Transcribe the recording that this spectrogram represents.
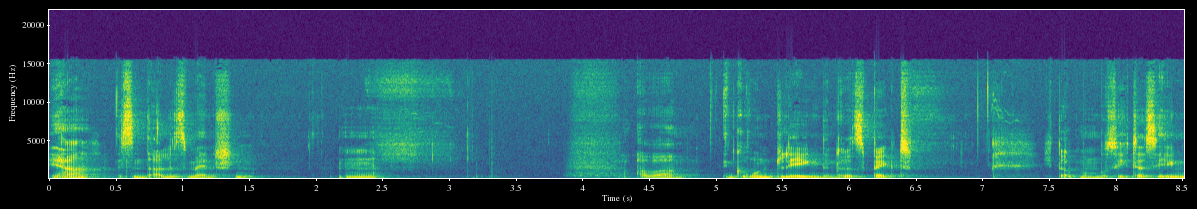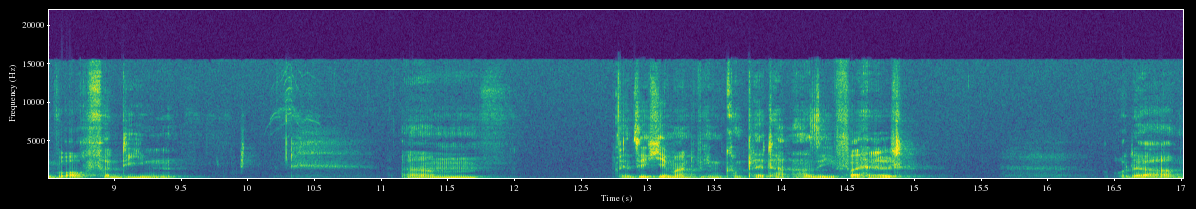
ja, es sind alles Menschen, hm. aber grundlegenden Respekt ich glaube, man muss sich das irgendwo auch verdienen. Ähm, wenn sich jemand wie ein kompletter Asi verhält oder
